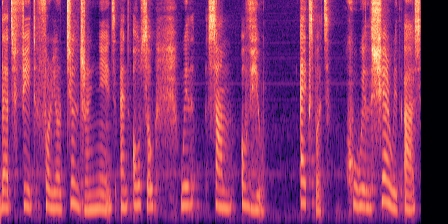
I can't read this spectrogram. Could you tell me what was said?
that fit for your children needs and also with some of you experts who will share with us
